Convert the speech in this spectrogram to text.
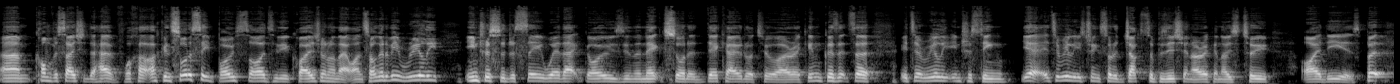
um, conversation to have. Like, I can sort of see both sides of the equation on that one. So I'm going to be really interested to see where that goes in the next sort of decade or two, I reckon, because it's a it's a really interesting, yeah, it's a really interesting sort of juxtaposition, I reckon, those two ideas. But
